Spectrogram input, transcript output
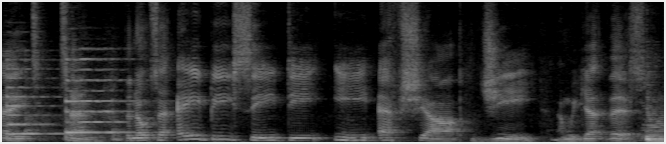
8, 10. The notes A, B, C, D, E, F sharp, G, and we get this. And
